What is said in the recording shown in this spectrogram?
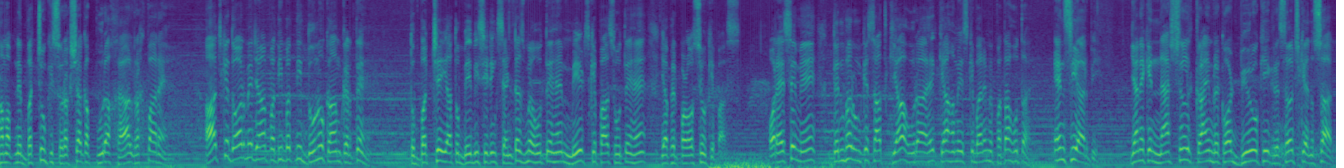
हम अपने बच्चों की सुरक्षा का पूरा ख्याल रख पा रहे हैं। आज के दौर में जहाँ पति पत्नी दोनों काम करते हैं तो बच्चे या तो बेबी सीटिंग सेंटर्स में होते हैं मेड्स के पास होते हैं या फिर पड़ोसियों के पास। और ऐसे में दिन भर उनके साथ क्या हो रहा है, क्या हमें इसके बारे में पता होता है? एनसीआरबी यानी कि नेशनल क्राइम रिकॉर्ड ब्यूरो की एक रिसर्च के अनुसार,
